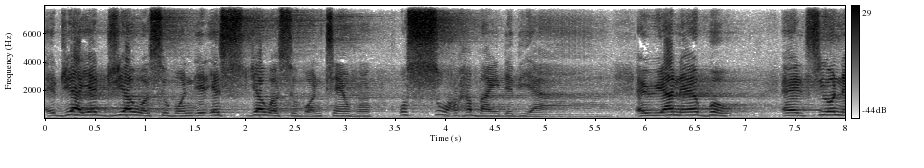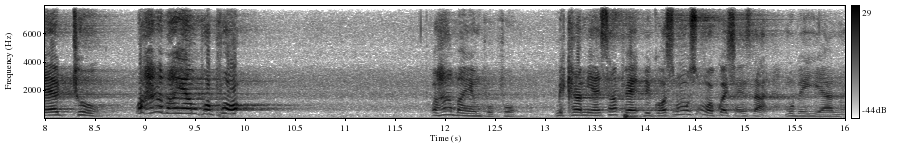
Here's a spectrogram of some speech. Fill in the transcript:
Edua a yɛdua wɔ subɔn yɛdua wɔ subɔnten ho woso ahaban da biara awia na ɛbɔ ɛtuo na ɛtɔ wahaban yɛ mpopɔ wahaban yɛ mpopɔ meka mmiɛnsa pɛ because mo nso wɔ questions a mobɛyi ano.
